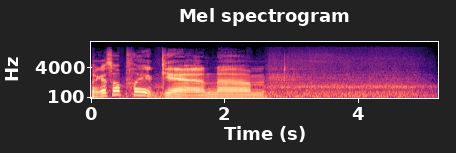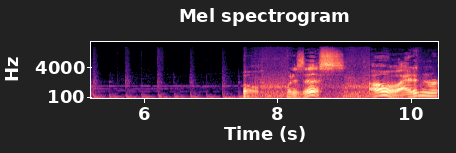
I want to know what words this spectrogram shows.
I guess I'll play again. Um, what is this? Oh, I didn't.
